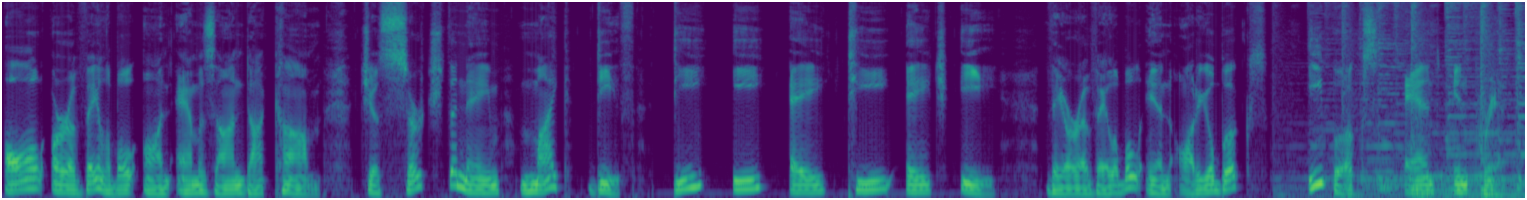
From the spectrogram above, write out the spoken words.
all are available on Amazon.com. Just search the name Mike Deathe, D E A T H E. They are available in audiobooks, ebooks, and in print.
